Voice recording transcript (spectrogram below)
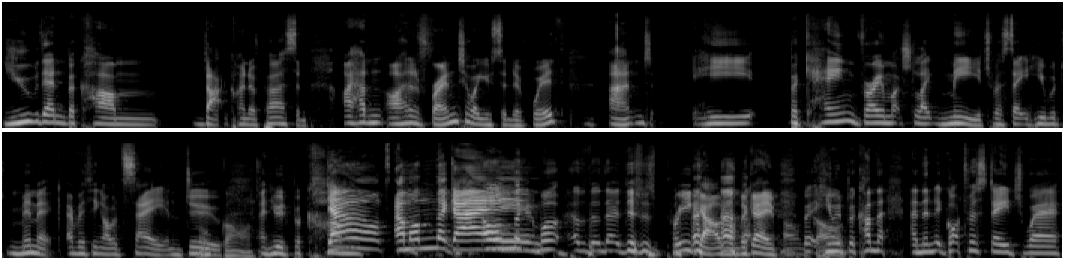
you then become that kind of person. I had an, I had a friend who I used to live with, and he became very much like me to a state he would mimic everything I would say and do, Oh, God. and he would become Gout, I'm on the game. on the, well, uh, th- th- this was pre-gout on the game, Oh, but he would become that, and then it got to a stage where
